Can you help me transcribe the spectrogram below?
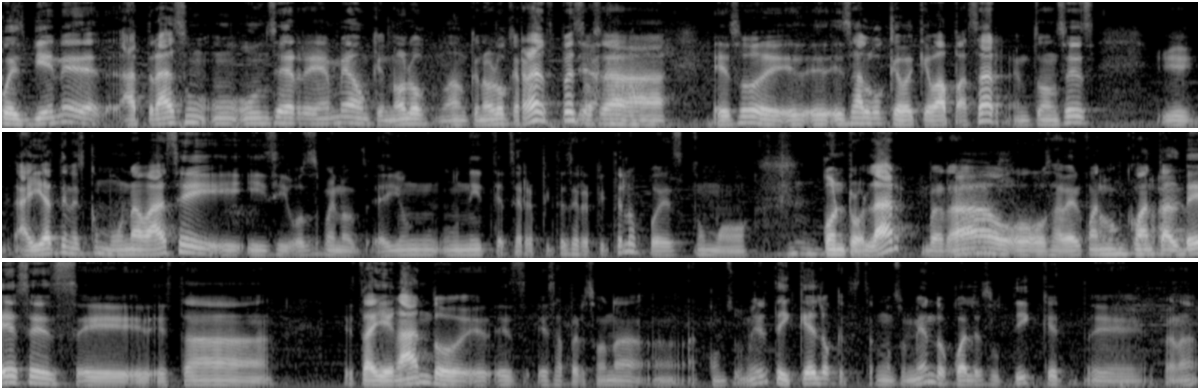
pues viene atrás un, CRM aunque no lo aunque no lo querrás pues o sea eso es, algo que, que, va a pasar. Entonces eh, ahí ya tienes como una base y, si vos bueno hay un, un NIT que se repite se repite lo puedes como controlar verdad o, saber cuántas veces eh, está está llegando e, esa persona a, consumirte y qué es lo que te está consumiendo cuál es su ticket eh, verdad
